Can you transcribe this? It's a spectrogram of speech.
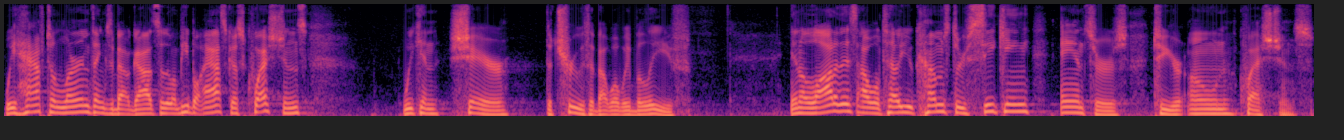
We have to learn things about God so that when people ask us questions, we can share the truth about what we believe. And a lot of this, I will tell you, comes through seeking answers to your own questions.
